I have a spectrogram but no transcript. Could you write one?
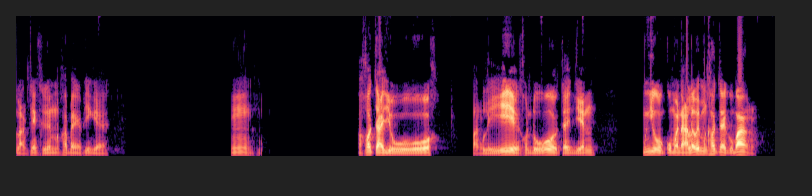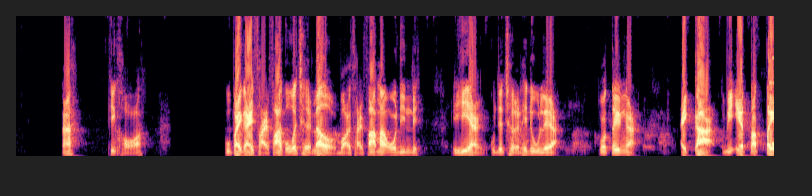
หลังเที่ยงคืนค่อยไปกับพี่แก อืมเข้าใจอยู่ หลังลีคนดูใจเย็น มึงอยู่กับกูมานานแล้วเว้ยมึงเข้าใจกูบ้าง นะ พี่ขอ กูไปกับไอ้สายฟ้ากูก็เฉิดแล้วบอกไอ้สายฟ้ามาโอดินดิไอ้เหี้ยกูจะเฉิดให้ดูเลยอะตัวตึงอะไอ้กะ vs ตัตติ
